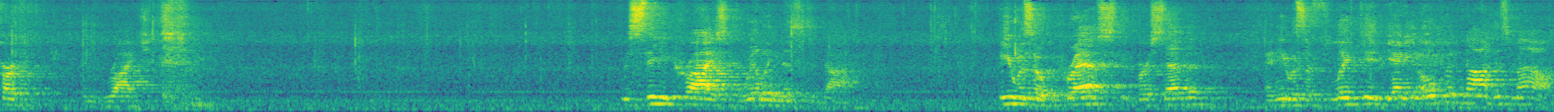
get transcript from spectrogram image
perfect and righteous. We see Christ's willingness. He was oppressed, verse 7, and he was afflicted, yet he opened not his mouth.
